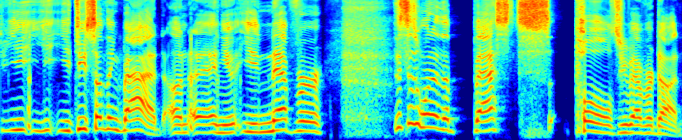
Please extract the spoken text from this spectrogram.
you, you, you do something bad on and you you never. This is one of the best pulls you've ever done.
